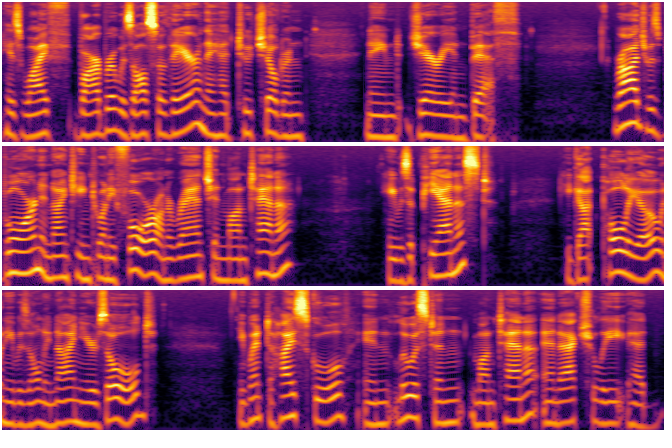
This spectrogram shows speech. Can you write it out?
His wife, Barbara, was also there, and they had two children named Jerry and Beth. Roj was born in 1924 on a ranch in Montana. He was a pianist. He got polio when he was only nine years old. He went to high school in Lewistown, Montana, and actually had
